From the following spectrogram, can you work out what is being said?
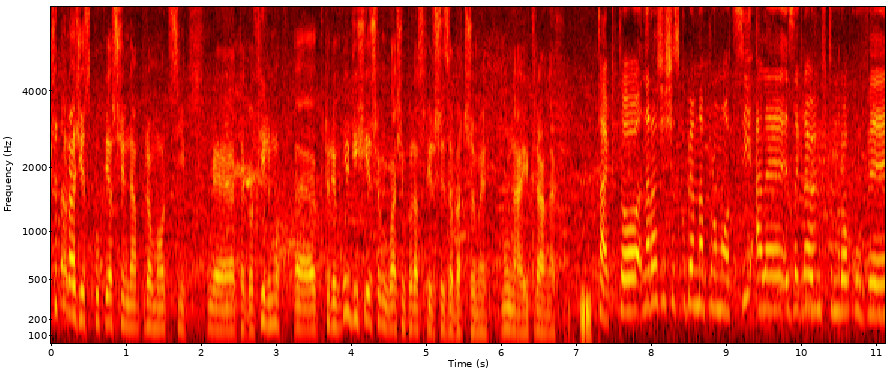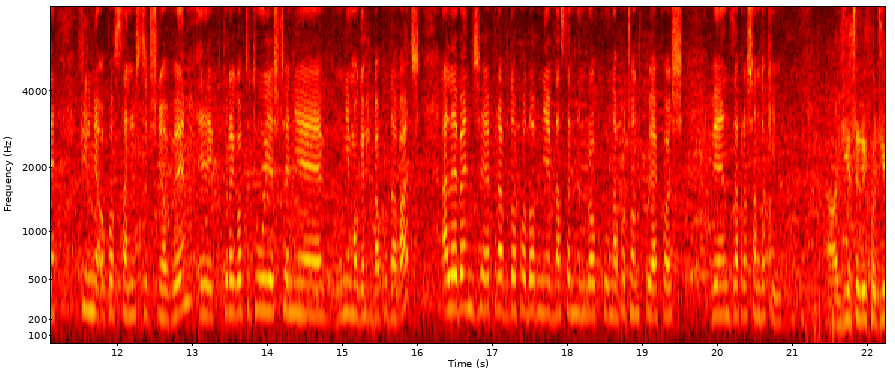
czy na razie skupiasz się na promocji e, tego filmu, e, który w dniu dzisiejszym właśnie po raz pierwszy zobaczymy na ekranach. Tak, to na razie się skupiam na promocji, ale zagrałem w tym roku w filmie o powstaniu styczniowym, y, którego tytułu jeszcze nie, nie mogę chyba podawać, ale będzie prawdopodobnie w następnym roku, na początku jakoś, więc zapraszam do kin. A jeżeli chodzi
